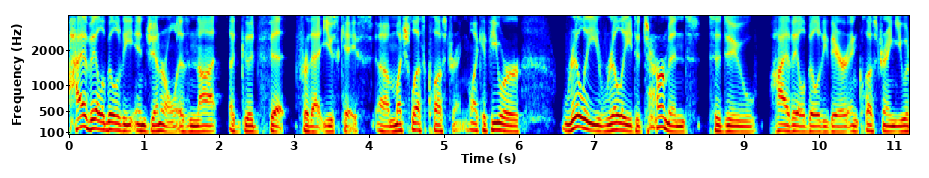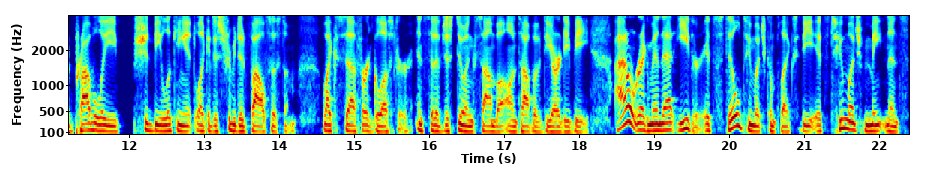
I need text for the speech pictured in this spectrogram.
high availability in general is not a good fit for that use case, uh, much less clustering. Like if you were really, really determined to do high availability there and clustering, you would probably should be looking at like a distributed file system like Ceph or Gluster instead of just doing Samba on top of DRDB. I don't recommend that either. It's still too much complexity. It's too much maintenance.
